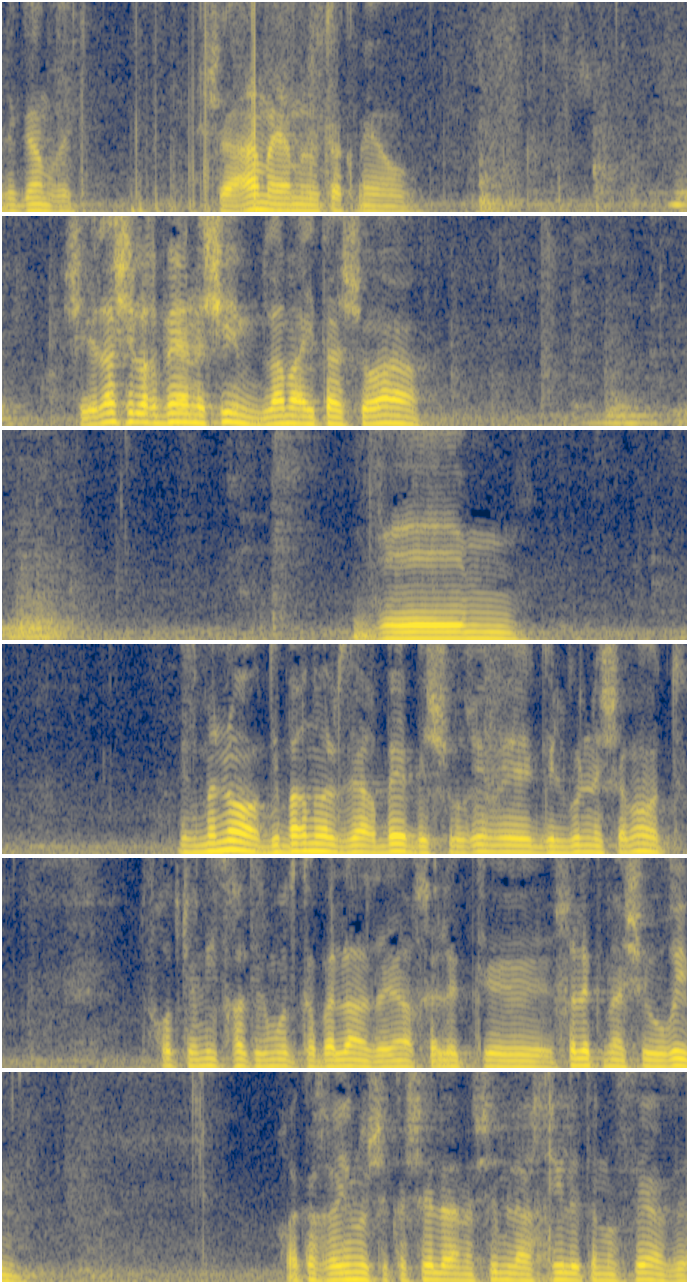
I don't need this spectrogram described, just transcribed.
לגמרי. שהעם היה מנותק מהאור. שאלה של הרבה אנשים, למה הייתה שואה? ובזמנו דיברנו על זה הרבה בשיעורים גלגול נשמות. לפחות כשאני התחלתי ללמוד קבלה, זה היה חלק, חלק מהשיעורים. אחר כך ראינו שקשה לאנשים להכיל את הנושא הזה.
